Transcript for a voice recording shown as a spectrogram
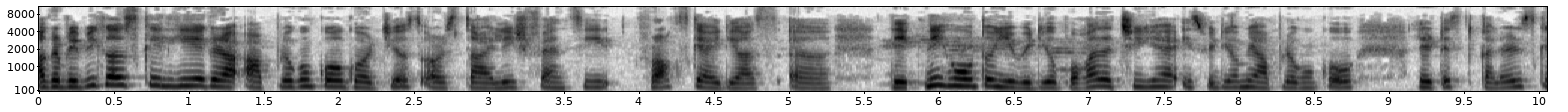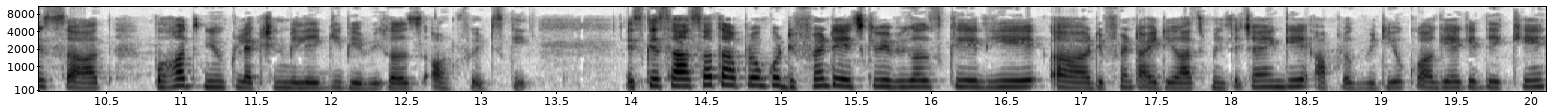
अगर बेबी गर्ल्स के लिए अगर आप लोगों को गॉर्जियस और स्टाइलिश फैंसी फ्रॉक्स के आइडियाज़ देखने हों तो ये वीडियो बहुत अच्छी है। इस वीडियो में आप लोगों को लेटेस्ट कलर्स के साथ बहुत न्यू कलेक्शन मिलेगी बेबी गर्ल्स आउटफिट्स की। इसके साथ साथ आप लोगों को डिफरेंट एज के बेबी गर्ल्स के लिए डिफरेंट आइडियाज़ मिलते जाएँगे। आप लोग वीडियो को आगे आगे देखें।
